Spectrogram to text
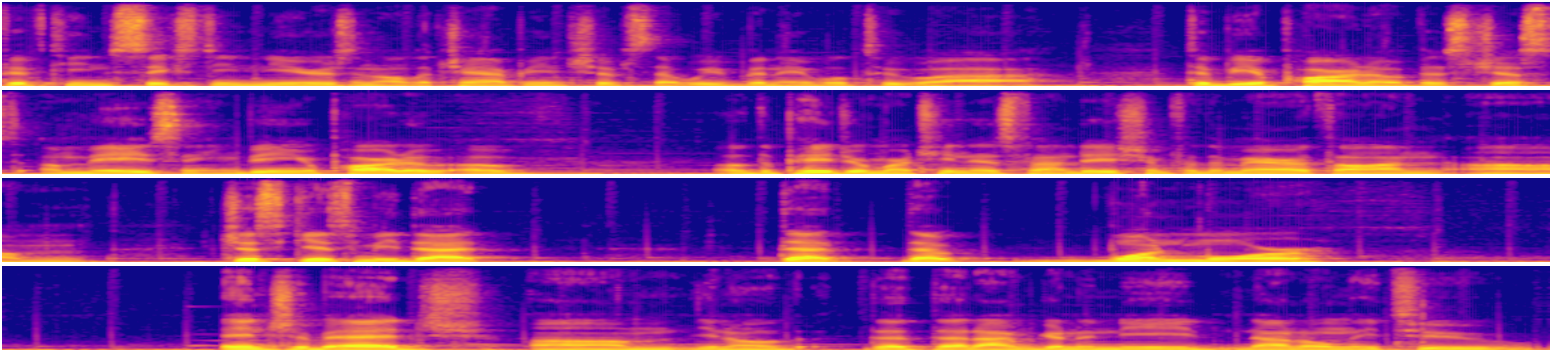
15, 16 years, and all the championships that we've been able to uh, to be a part of is just amazing. Being a part of, of of the Pedro Martinez Foundation for the marathon um, just gives me that that that one more inch of edge, um, you know, that, that I'm going to need not only to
